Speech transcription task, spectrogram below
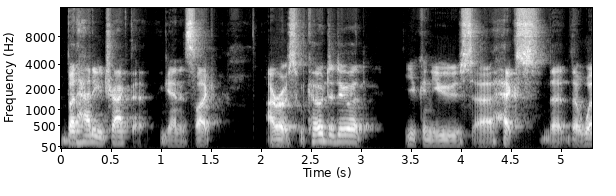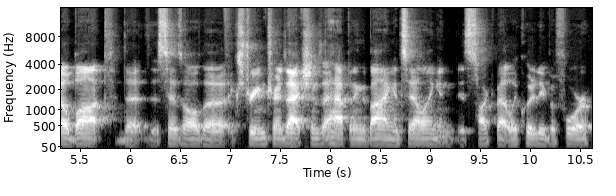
But how do you track that? Again, it's like I wrote some code to do it. You can use uh, Hex, the the whale bot that, that says all the extreme transactions that happening, the buying and selling, and it's talked about liquidity before.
